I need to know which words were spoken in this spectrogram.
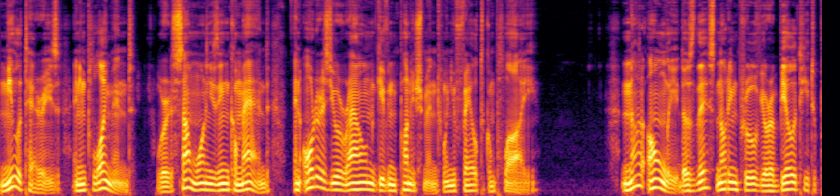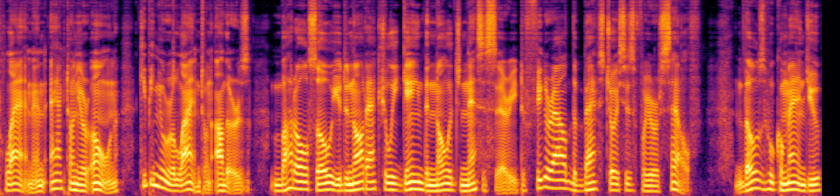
militaries, and employment, where someone is in command and orders you around giving punishment when you fail to comply. Not only does this not improve your ability to plan and act on your own, keeping you reliant on others, but also you do not actually gain the knowledge necessary to figure out the best choices for yourself. Those who command you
